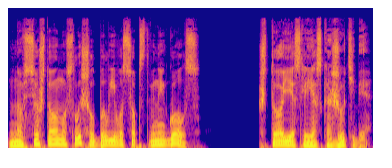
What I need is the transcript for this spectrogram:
Но все, что он услышал, был его собственный голос. Что, если я скажу тебе?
